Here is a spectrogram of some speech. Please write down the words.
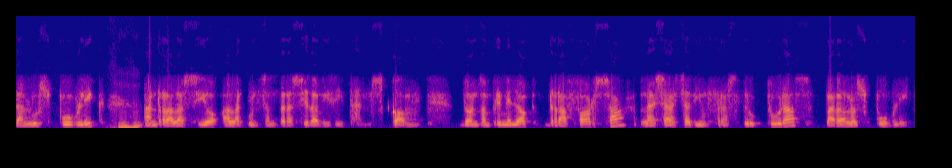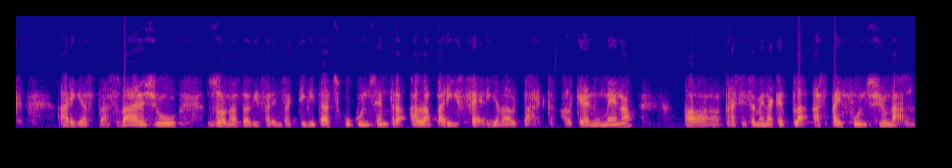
de l'ús públic uh -huh. en relació a la concentració de visitants. Com? Doncs, en primer lloc, reforça la xarxa d'infraestructures per a l'ús públic àrees d'esbarjo, zones de diferents activitats, que ho concentra a la perifèria del parc, el que anomena uh, precisament aquest pla, espai funcional.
